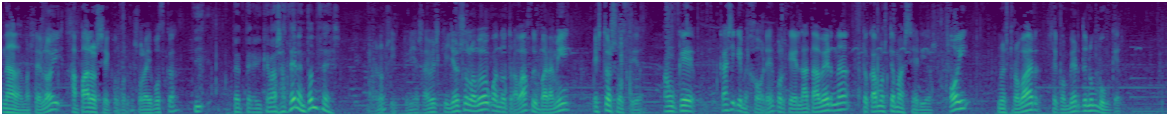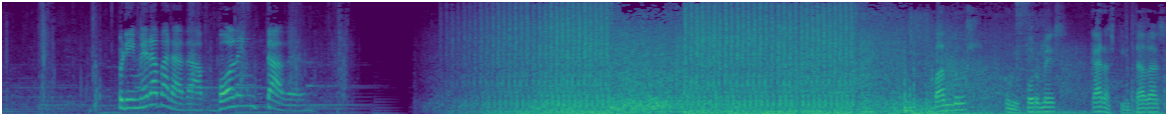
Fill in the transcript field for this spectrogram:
Nada, Marcelo, hoy a palo seco, porque solo hay vodka. ¿Y, pero, ¿y qué vas a hacer entonces? Bueno, sí, tú ya sabes que yo solo veo cuando trabajo y para mí esto es socio. Aunque casi que mejor, ¿eh? Porque en la taberna tocamos temas serios. Hoy nuestro bar se convierte en un búnker. Primera parada, Bowling Tavern. Bandos, uniformes, caras pintadas,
